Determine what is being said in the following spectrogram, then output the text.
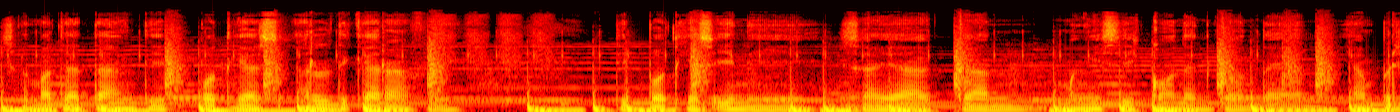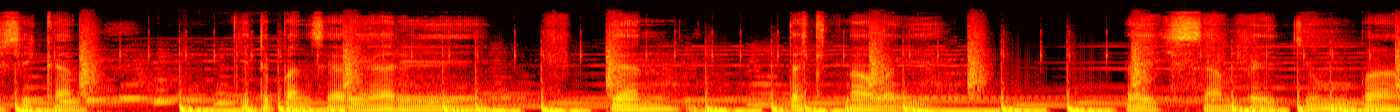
selamat datang di podcast Aldika Raffi. Di podcast ini, saya akan mengisi konten-konten yang berisikan kehidupan sehari-hari dan teknologi. Baik, sampai jumpa.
